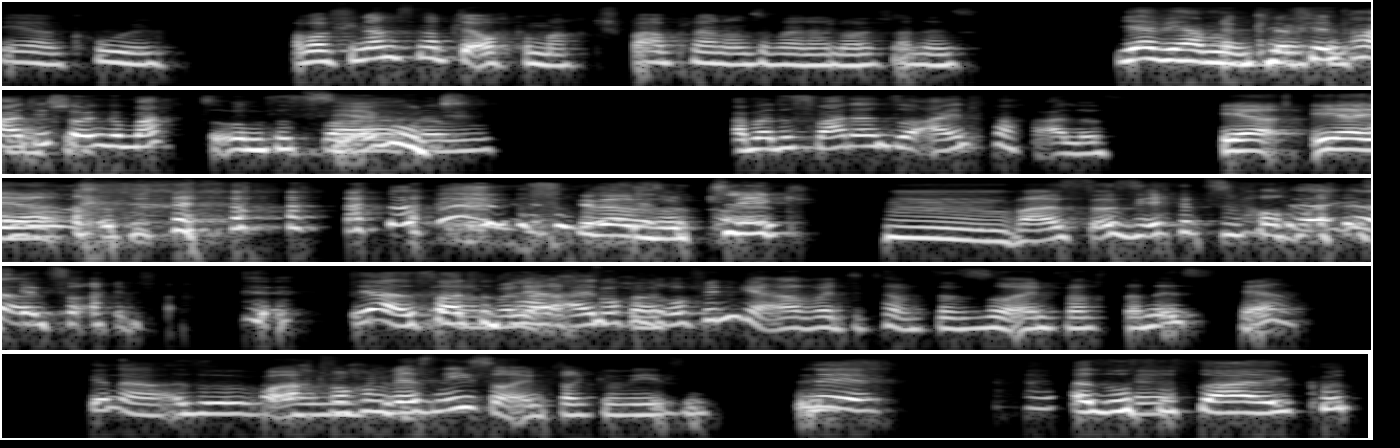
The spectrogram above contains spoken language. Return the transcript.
ja, cool. Aber Finanzen habt ihr auch gemacht, Sparplan und so weiter läuft alles. Ja, wir haben eine Knöpfchenparty schon gemacht und es war gut. Ähm, aber das war dann so einfach alles. Ja, ja, ja. Also, genau, so Klick. Hm, war es das jetzt? Warum ja, war das jetzt so einfach? Ja, es war ja, total weil ihr acht einfach. Wochen darauf hingearbeitet habt, dass es so einfach dann ist. Ja. Genau. Also, Vor acht ähm, Wochen wäre es nicht so einfach gewesen. Nee. Also es ja. ist halt, kurz,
